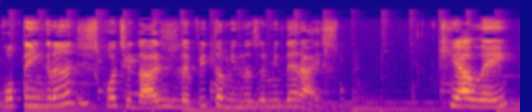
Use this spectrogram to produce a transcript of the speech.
Contém grandes quantidades de vitaminas e minerais que, além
